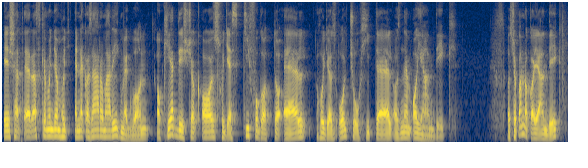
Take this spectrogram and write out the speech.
És hát erre azt kell mondjam, hogy ennek az ára már rég megvan. A kérdés csak az, hogy ez kifogadta el, hogy az olcsó hitel az nem ajándék. Az csak annak ajándék,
